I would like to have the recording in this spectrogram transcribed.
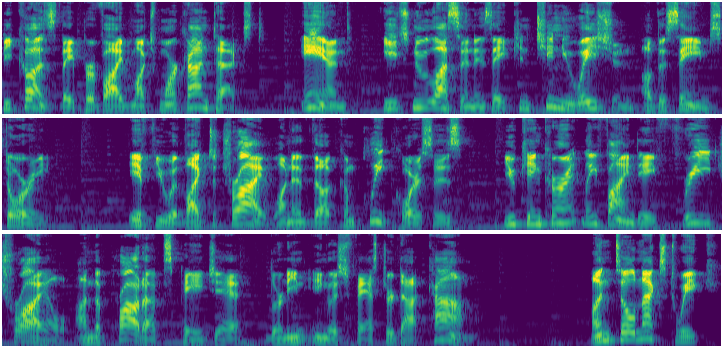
because they provide much more context and each new lesson is a continuation of the same story. If you would like to try one of the complete courses, you can currently find a free trial on the products page at learningenglishfaster.com. Until next week.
